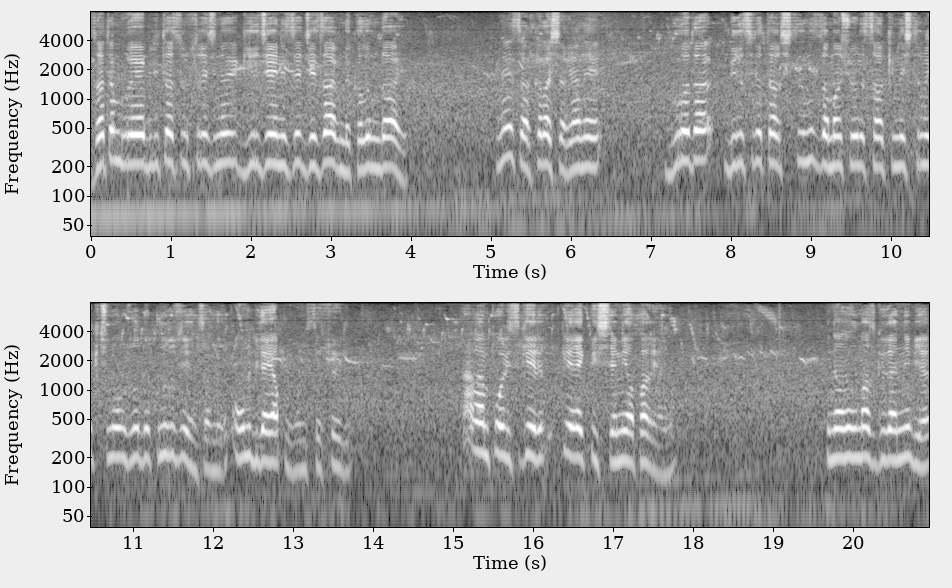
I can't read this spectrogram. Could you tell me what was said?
zaten bu rehabilitasyon sürecine gireceğinize cezaevinde kalın daha iyi. Neyse arkadaşlar yani burada birisiyle tartıştığınız zaman şöyle sakinleştirmek için omzuna dokunuruz ya insanların. Onu bile yapmıyor onu size söyleyeyim. Hemen polis gelir gerekli işlemi yapar yani inanılmaz güvenli bir yer.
